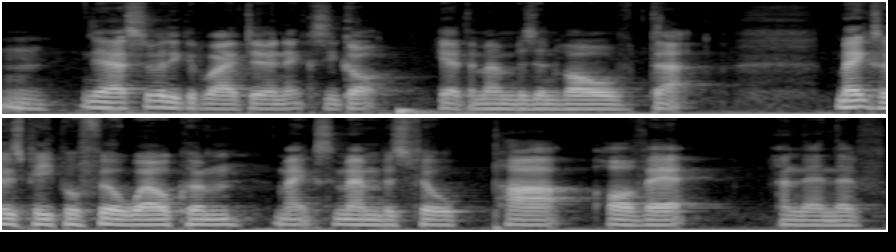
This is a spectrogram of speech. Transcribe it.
Mm. Yeah, it's a really good way of doing it because you got yeah the members involved. That makes those people feel welcome, makes the members feel part of it, and then they've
